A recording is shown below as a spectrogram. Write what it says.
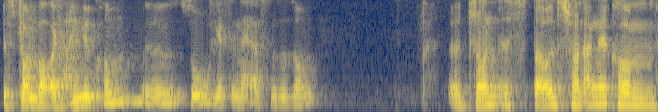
ist John bei euch angekommen, äh, so jetzt in der ersten Saison? Äh, John ist bei uns schon angekommen.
